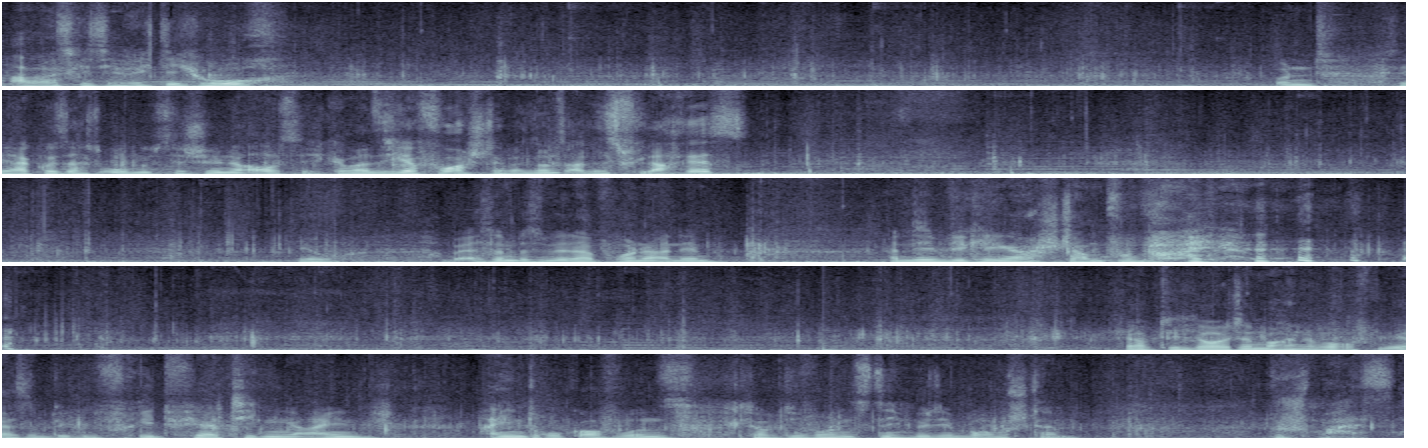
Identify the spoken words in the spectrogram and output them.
aber es geht hier richtig hoch. Und der Jakob sagt, oben ist eine schöne Aussicht. Kann man sich ja vorstellen, wenn sonst alles flach ist. Jo, aber erstmal müssen wir da vorne an dem, an dem Wikingerstamm vorbei. ich glaube, die Leute machen aber oft eher so einen dicken, friedfertigen Ein Eindruck auf uns. Ich glaube, die wollen uns nicht mit den Baumstämmen beschmeißen.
